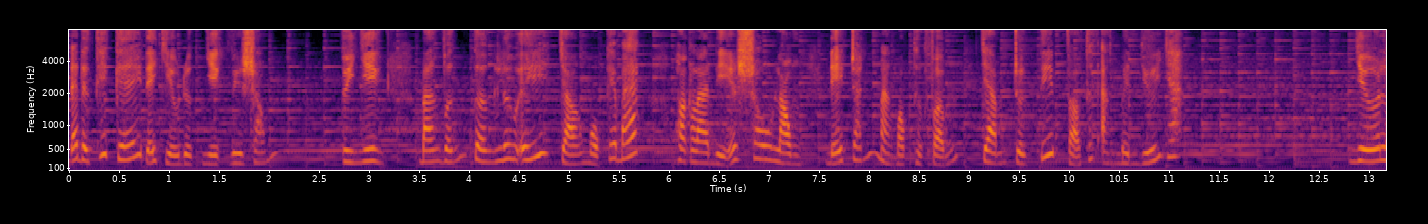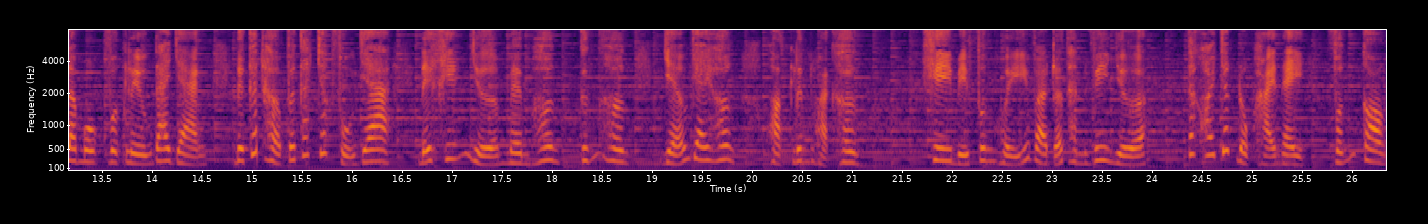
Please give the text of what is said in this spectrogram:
đã được thiết kế để chịu được nhiệt vi sóng. Tuy nhiên, bạn vẫn cần lưu ý chọn một cái bát hoặc là đĩa sâu lòng để tránh màng bọc thực phẩm chạm trực tiếp vào thức ăn bên dưới nhé. Nhựa là một vật liệu đa dạng, được kết hợp với các chất phụ gia để khiến nhựa mềm hơn, cứng hơn, dẻo dai hơn hoặc linh hoạt hơn. Khi bị phân hủy và trở thành vi nhựa, các hóa chất độc hại này vẫn còn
